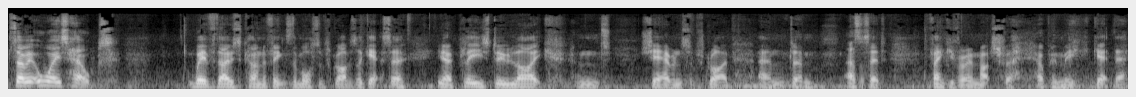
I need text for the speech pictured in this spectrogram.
So it always helps with those kind of things, the more subscribers I get. So, you know, please do like and share and subscribe. And um, as I said, thank you very much for helping me get there.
